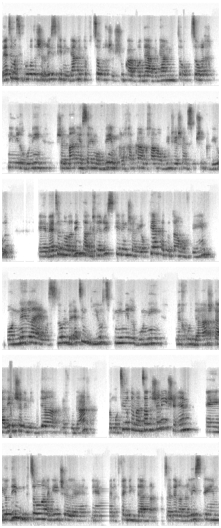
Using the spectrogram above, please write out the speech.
בעצם הסיפור הזה של reskilling, גם מתוך צורך של שוק העבודה וגם מתוך צורך פנים ארגוני של מה אני אעשה עם עובדים, על אחת כמה וכמה עובדים שיש להם סוג של קביעות, אה, בעצם נולדים תהליכי reskilling שאני לוקח את אותם עובדים, בונה להם מסלול בעצם גיוס פנים ארגוני מחודש, תהליך של למידה מחודש, ומוציא אותם מהצד השני שהם אה, יודעים מקצוע נגיד של אה, מנתחי big data, בסדר? אנליסטים,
